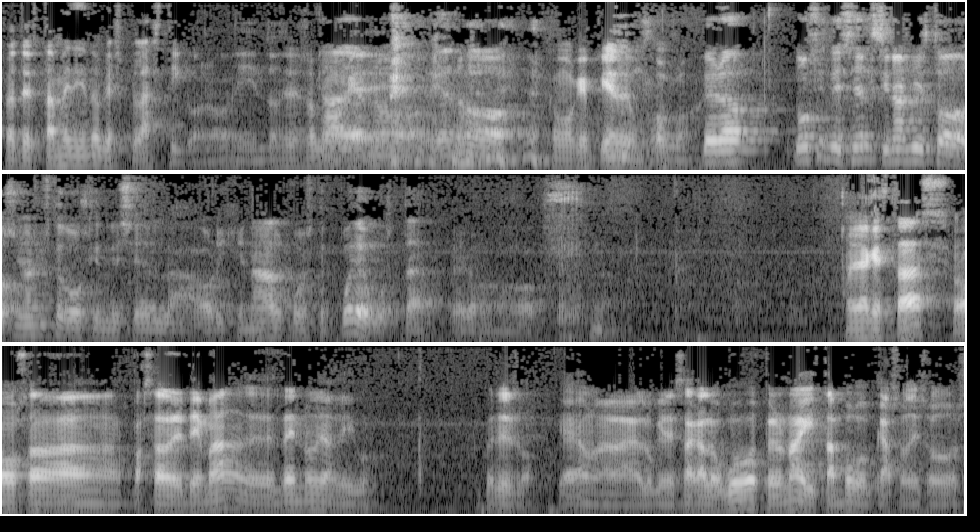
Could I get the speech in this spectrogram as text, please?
pero te están vendiendo que es plástico, ¿no? Y entonces eso como, que, ya no, ya no... como que pierde un poco. Pero Ghost in the Shell, si no has visto, si no has visto Ghost in the Shell, la original, pues te puede gustar, pero... no. Ya que estás, vamos a pasar de tema. eh, De no, ya digo. Pues eso, que hagan una- lo que les hagan los huevos, pero no hay tampoco el caso de esos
